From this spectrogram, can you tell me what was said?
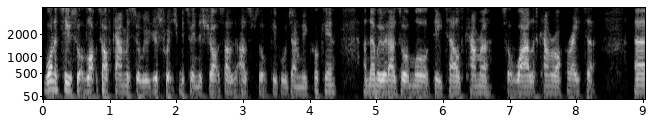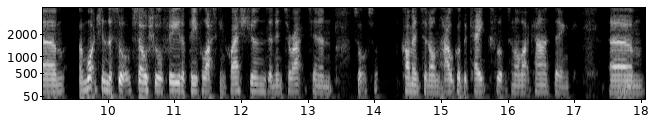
one or two sort of locked off cameras, so we were just switching between the shots as, as sort of people were generally cooking, and then we would have sort of more detailed camera, sort of wireless camera operator. Um, and watching the sort of social feed of people asking questions and interacting and sort of commenting on how good the cakes looked and all that kind of thing, um, mm.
